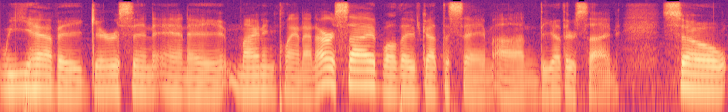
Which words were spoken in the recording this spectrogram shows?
we have a garrison and a mining plant on our side, while they've got the same on the other side. So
